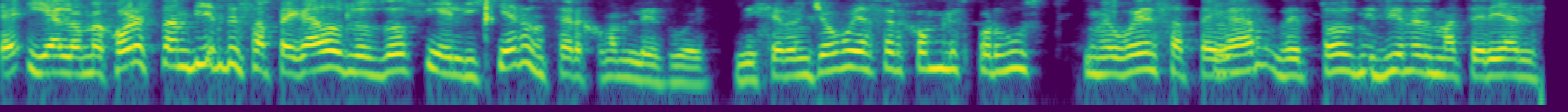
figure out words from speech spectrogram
eh, y a lo mejor están bien desapegados los dos y eligieron ser homeless, güey. Dijeron, yo voy a ser homeless por gusto y me voy a desapegar de todos mis bienes materiales.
